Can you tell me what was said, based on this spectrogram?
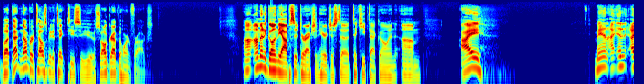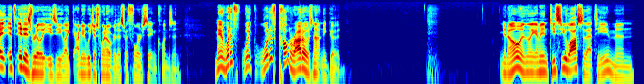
but that number tells me to take TCU. So I'll grab the Horn Frogs. Uh, I'm going to go in the opposite direction here just to to keep that going. Um, I, man, I and I it it is really easy. Like I mean, we just went over this with Florida State and Clemson. Man, what if like what if Colorado is not any good? You know, and like I mean, TCU lost to that team, and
